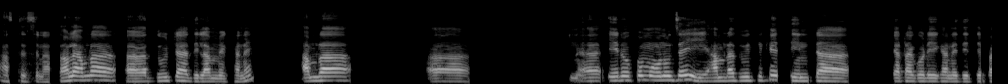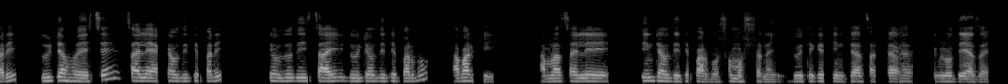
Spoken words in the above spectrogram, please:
আসতেছে না। তাহলে আমরা দুইটা দিলাম এখানে। আমরা এরকম অনুযায়ী আমরা দুই থেকে তিনটা ক্যাটাগরি এখানে দিতে পারি। দুইটা হয়েছে, চাইলে একটাও দিতে পারি। কেউ যদি চাই দুইটাও দিতে পারব। আবার কি, আমরা চাইলে তিনটাও দিতে পারব, সমস্যা নাই। দুই থেকে তিনটা, চারটা এগুলো দেয়া যায়।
